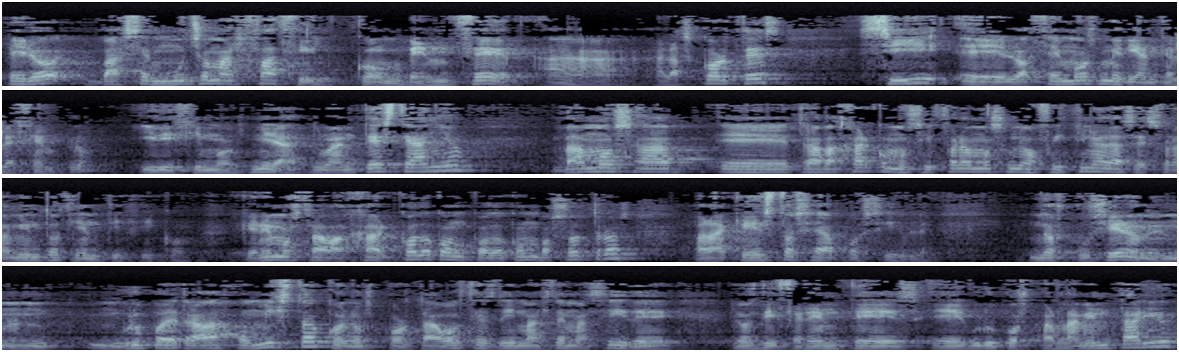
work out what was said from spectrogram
pero va a ser mucho más fácil convencer a, las Cortes si eh, lo hacemos mediante el ejemplo. Y dijimos, mira, durante este año vamos a eh, trabajar como si fuéramos una oficina de asesoramiento científico. Queremos trabajar codo con codo con vosotros para que esto sea posible nos pusieron en un, grupo de trabajo mixto con los portavoces de I y de los diferentes eh, grupos parlamentarios,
